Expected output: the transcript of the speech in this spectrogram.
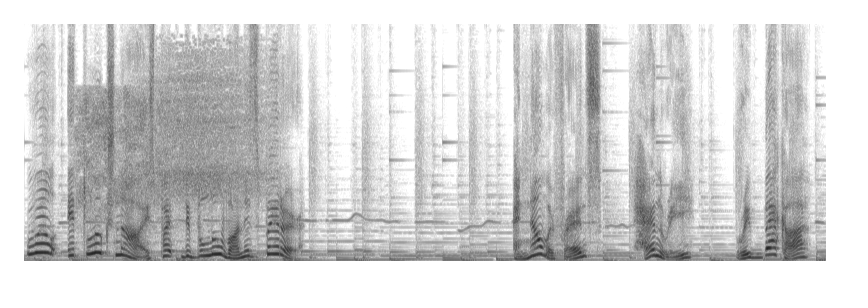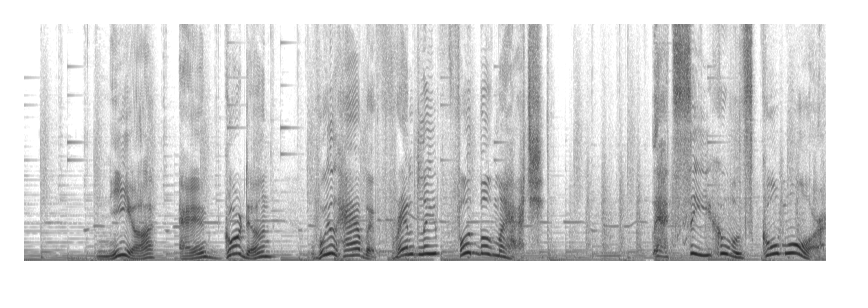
Well, it looks nice, but the blue one is better. And now, my friends, Henry, Rebecca, Nia, and Gordon will have a friendly football match. Let's see who will score more.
